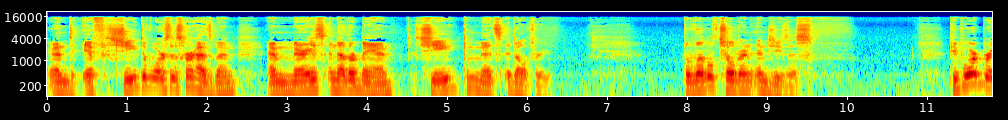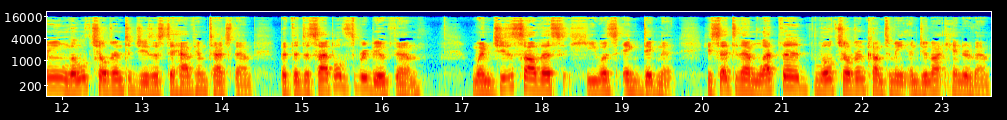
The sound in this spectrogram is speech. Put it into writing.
And if she divorces her husband and marries another man, she commits adultery. The little children and Jesus. People were bringing little children to Jesus to have him touch them, but the disciples rebuked them. When Jesus saw this, he was indignant. He said to them, Let the little children come to me, and do not hinder them,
